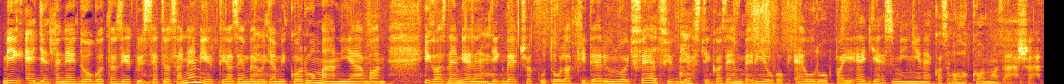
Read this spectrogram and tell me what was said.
Még egyetlen egy dolgot azért visszatölsz, nem érti az ember, hogy amikor Romániában, igaz, nem jelentik be, csak utólag kiderül, hogy felfüggesztik az emberi jogok európai egyezményének az alkalmazását.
